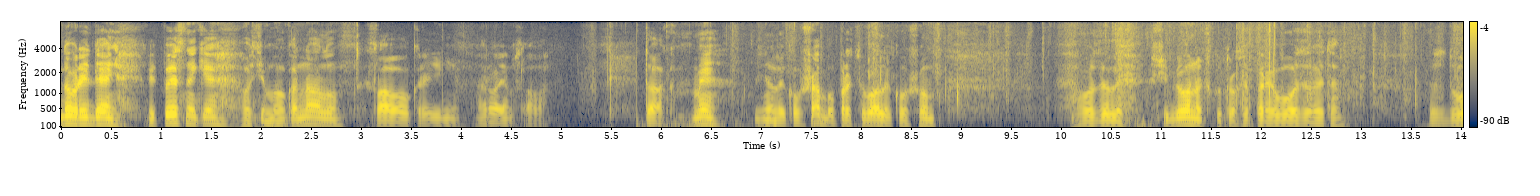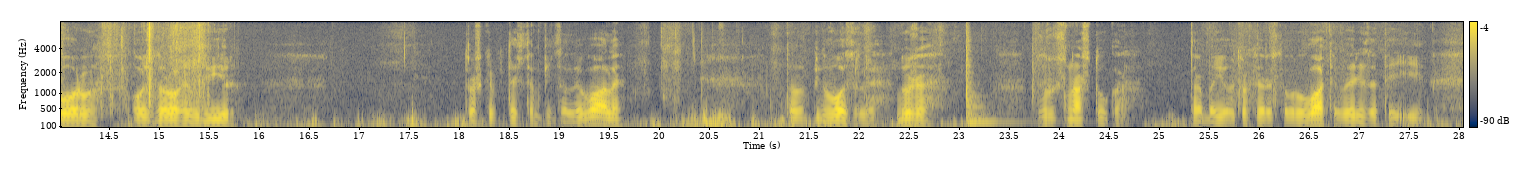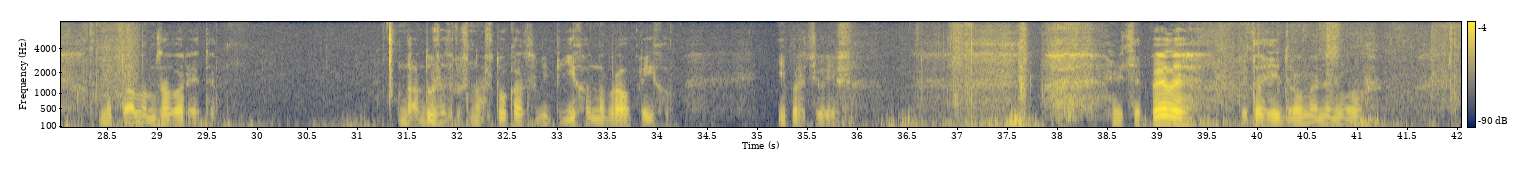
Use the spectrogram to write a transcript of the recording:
Добрий день, підписники, гості мого каналу. Слава Україні! Героям слава! Так, ми зняли ковша, бо працювали ковшом. Возили щебіночку, трохи перевозили там з двору, ось з дороги в двір. Трошки десь там підзаливали, то підвозили. Дуже зручна штука. Треба його трохи реставрувати, вирізати і металом заварити. Да, дуже зручна штука, собі під'їхав, набрав, приїхав і працюєш. Відцепили. Тут гідро в мене був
